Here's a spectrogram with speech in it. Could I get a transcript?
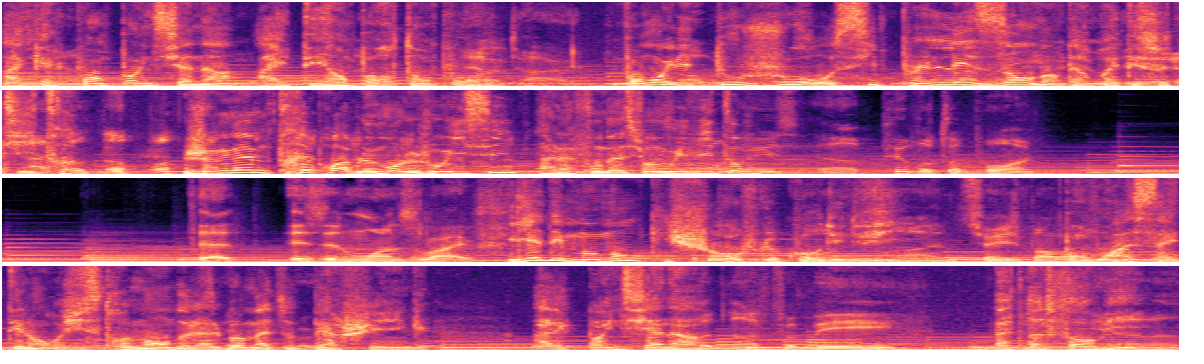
à quel point Poinciana a été important pour eux. Pour moi, il est toujours aussi plaisant d'interpréter ce titre. Je vais même très probablement le jouer ici, à la Fondation Louis Vuitton. Il y a des moments qui changent le cours d'une vie. Pour moi, ça a été l'enregistrement de l'album At the Pershing, avec Poinciana, But not for me. But Not For Me, Louisiana.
